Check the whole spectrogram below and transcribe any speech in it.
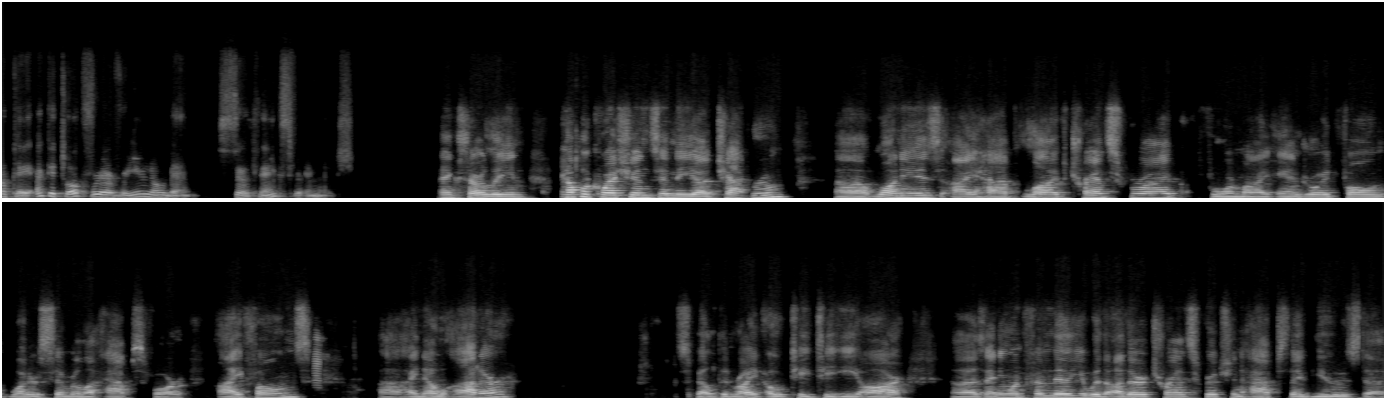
Okay, I could talk forever, you know that. So thanks very much. Thanks, Arlene. A couple of questions in the uh, chat room. Uh, one is I have live transcribe for my Android phone. What are similar apps for iPhones? Uh, I know Otter, spelled it right, O-T-T-E-R. Uh, is anyone familiar with other transcription apps they've used, uh,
